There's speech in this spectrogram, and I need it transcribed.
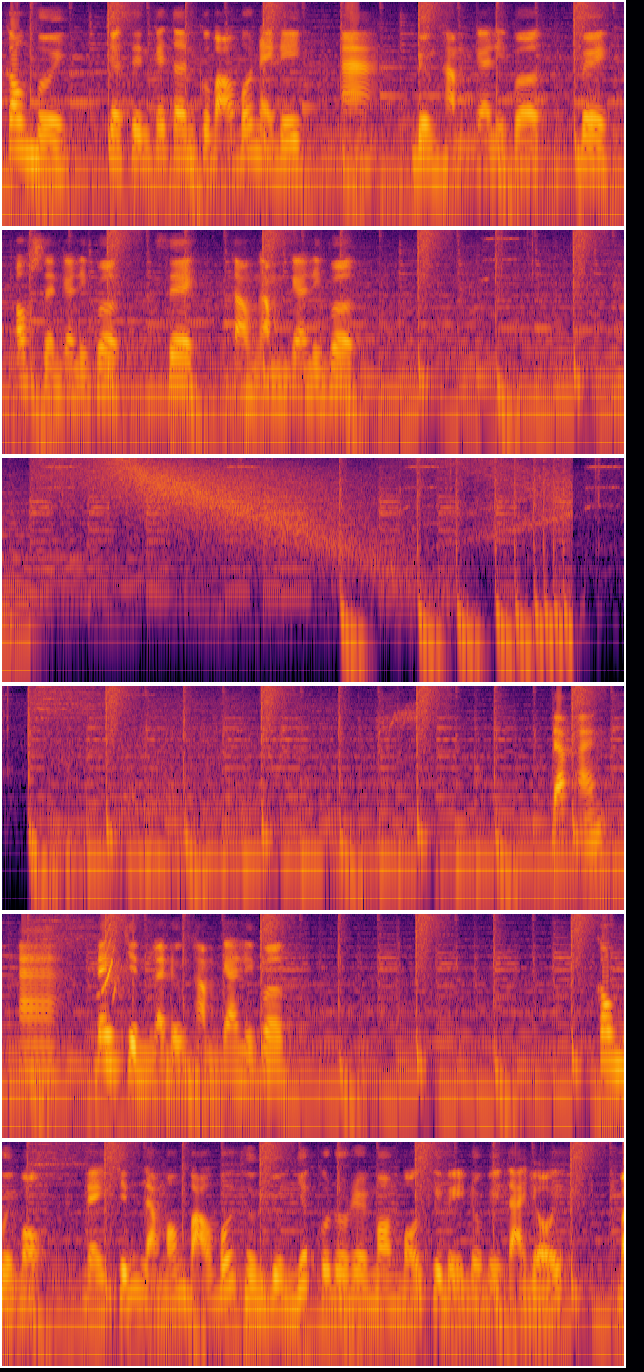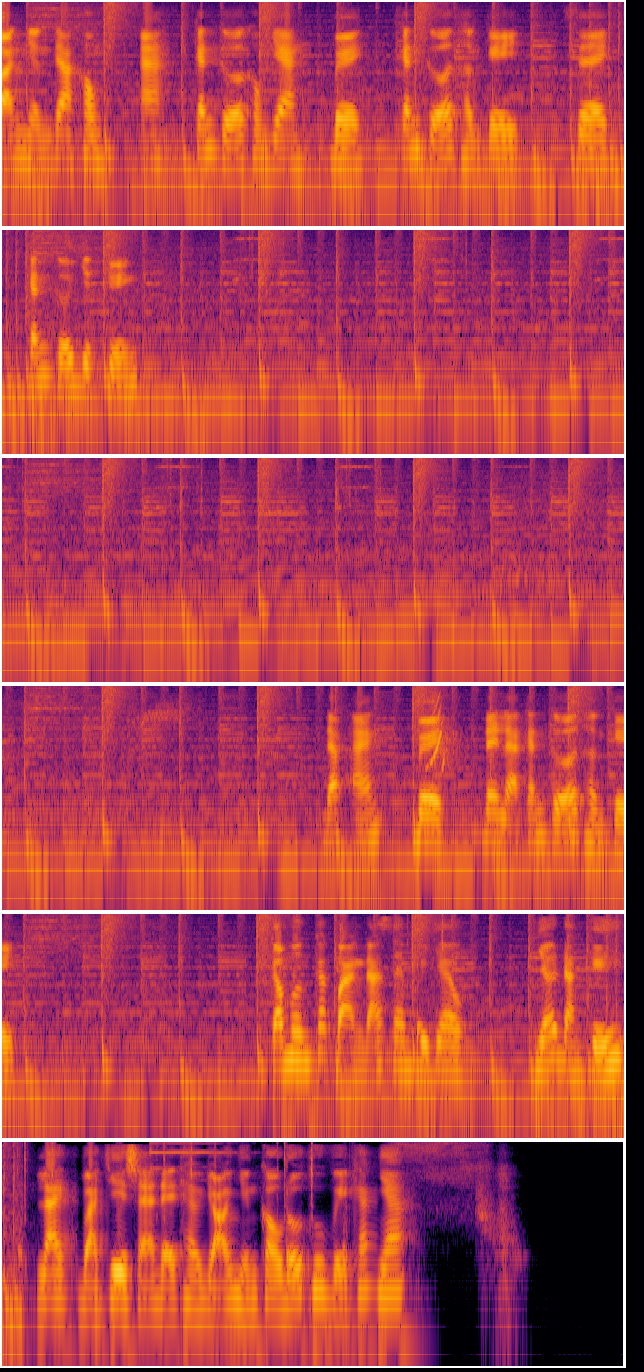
Câu 10. Cho xin cái tên của bảo bối này đi. A. Đường hầm Gulliver B. Ocean Gulliver C. Tàu ngầm Gulliver Đáp án A. Đây chính là đường hầm Gulliver. Câu 11. Đây chính là món bảo bối thường dùng nhất của Doraemon mỗi khi bị Nobita dỗi. Bạn nhận ra không? A. Cánh cửa không gian B. Cánh cửa thần kỳ C. Cánh cửa dịch chuyển Đáp án B. Đây là cánh cửa thần kỳ. Cảm ơn các bạn đã xem video. Nhớ đăng ký, like và chia sẻ để theo dõi những câu đố thú vị khác nhé.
